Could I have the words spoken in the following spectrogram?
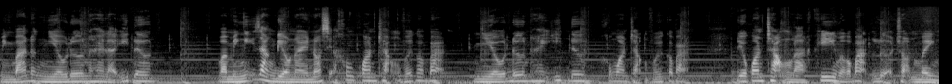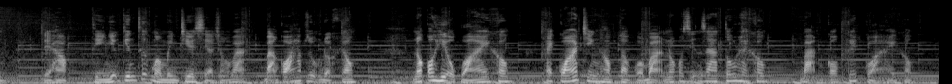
Mình bán được nhiều đơn hay là ít đơn? Và mình nghĩ rằng điều này nó sẽ không quan trọng với các bạn nhiều đơn hay ít đơn, không quan trọng với các bạn. Điều quan trọng là khi mà các bạn lựa chọn mình để học thì những kiến thức mà mình chia sẻ cho các bạn bạn có áp dụng được không? Nó có hiệu quả hay không? Hay quá trình học tập của bạn nó có diễn ra tốt hay không? Bạn có kết quả hay không?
